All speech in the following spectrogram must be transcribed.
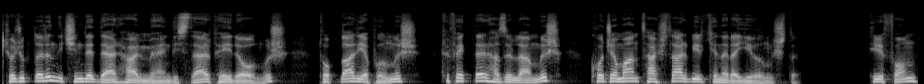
Çocukların içinde derhal mühendisler peyda olmuş, toplar yapılmış, tüfekler hazırlanmış, kocaman taşlar bir kenara yığılmıştı. Trifon,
